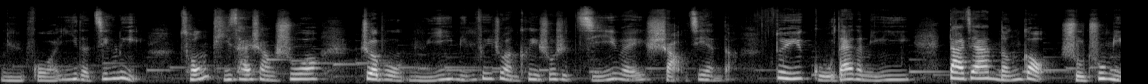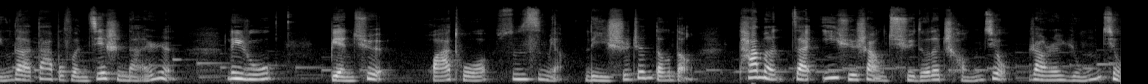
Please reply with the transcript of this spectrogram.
女国医的经历。从题材上说，这部《女医明妃传》可以说是极为少见的。对于古代的名医，大家能够数出名的大部分皆是男人，例如扁鹊、华佗、孙思邈、李时珍等等。他们在医学上取得的成就，让人永久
